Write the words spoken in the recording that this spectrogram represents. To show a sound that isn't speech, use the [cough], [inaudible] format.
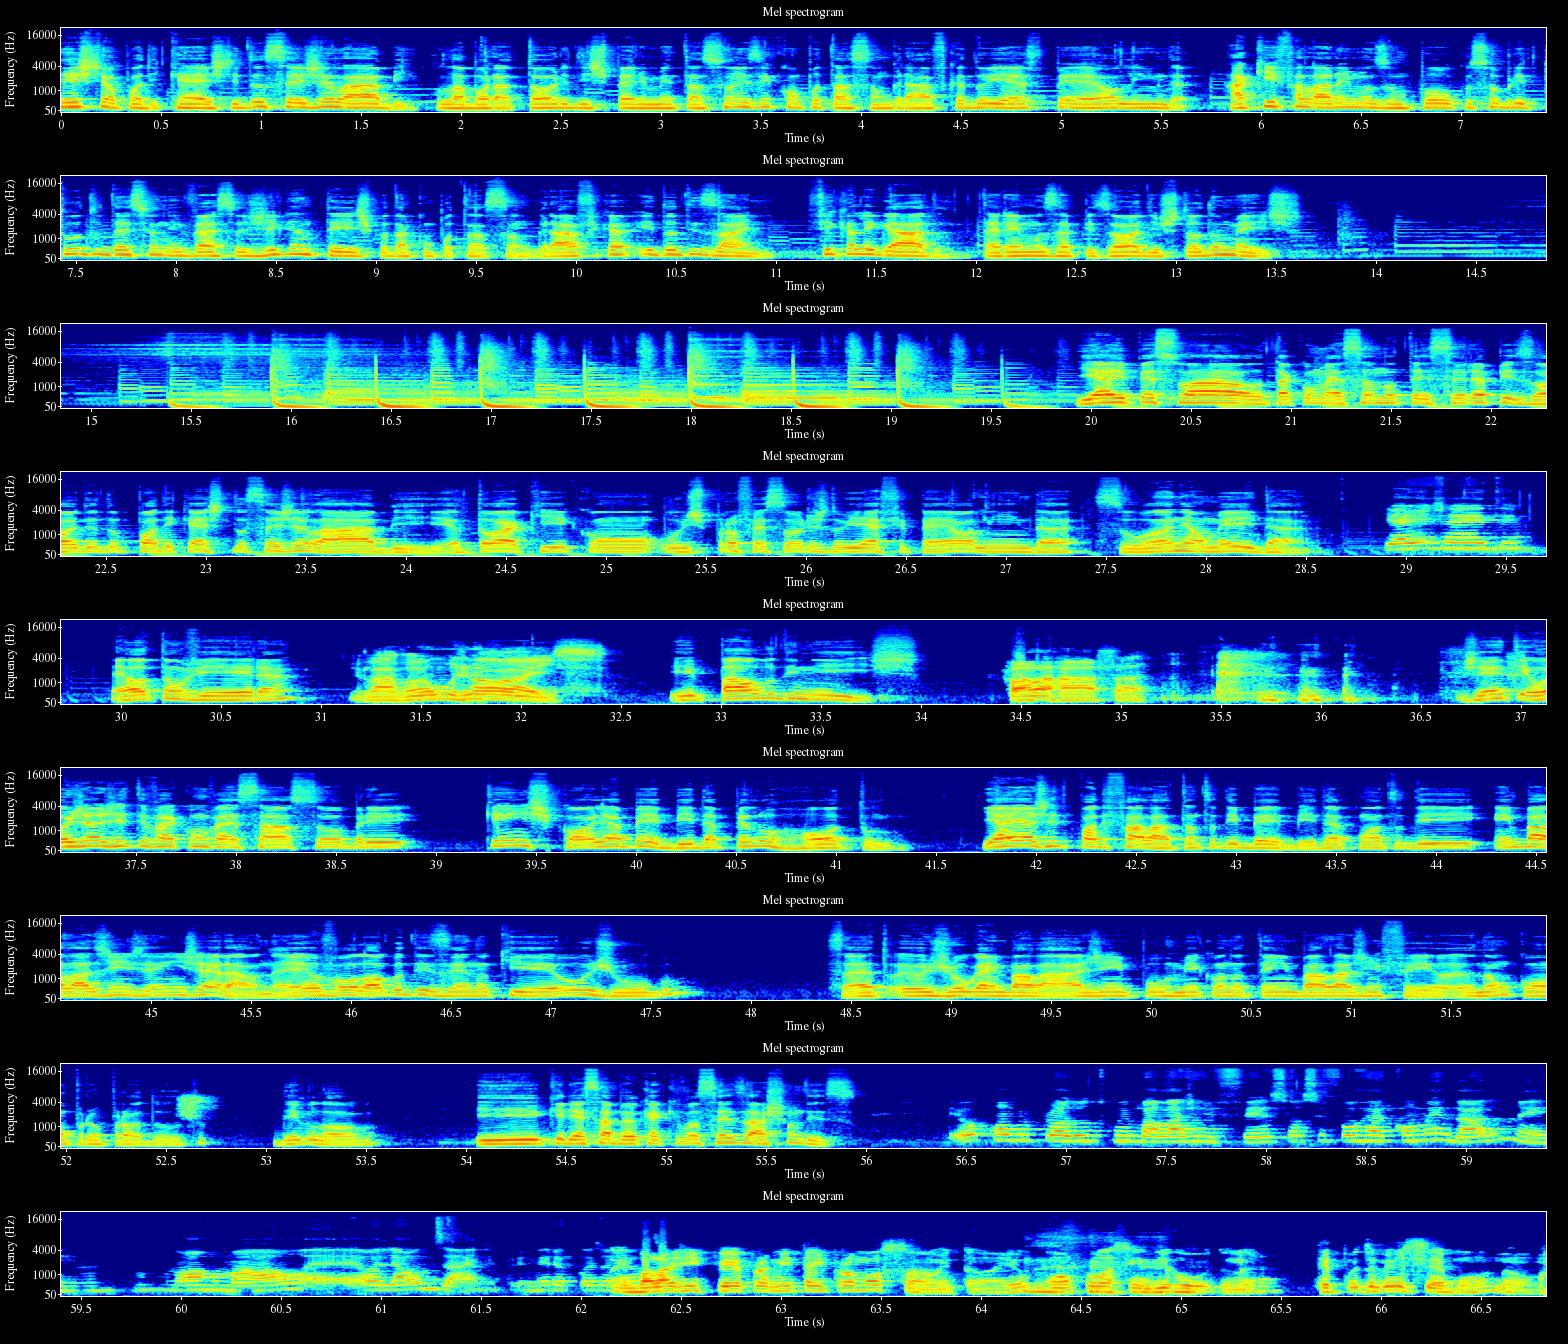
Este é o podcast do CG Lab, o laboratório de experimentações em computação gráfica do IFPE Olinda. Aqui falaremos um pouco sobre tudo desse universo gigantesco da computação gráfica e do design. Fica ligado, teremos episódios todo mês. E aí, pessoal, tá começando o terceiro episódio do podcast do CG Lab. Eu tô aqui com os professores do IFPE Olinda, Suane Almeida. E aí, gente? Elton Vieira. E lá vamos nós. E Paulo Diniz. Fala, raça. [laughs] gente, hoje a gente vai conversar sobre quem escolhe a bebida pelo rótulo. E aí a gente pode falar tanto de bebida quanto de embalagens em geral, né? Eu vou logo dizendo que eu julgo, certo? Eu julgo a embalagem, por mim quando tem embalagem feia, eu não compro o produto, digo logo. E queria saber o que é que vocês acham disso. Eu compro produto com embalagem feia só se for recomendado mesmo. Normal é olhar o design. Primeira coisa. A embalagem feia para mim está em promoção, então aí eu compro assim de rodo, né? Depois eu vejo se é bom ou não.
